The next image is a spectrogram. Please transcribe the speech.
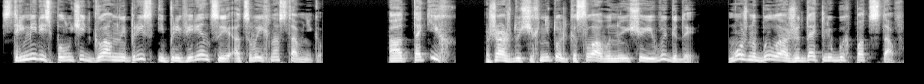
стремились получить главный приз и преференции от своих наставников. А от таких, жаждущих не только славы, но еще и выгоды, можно было ожидать любых подстав.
